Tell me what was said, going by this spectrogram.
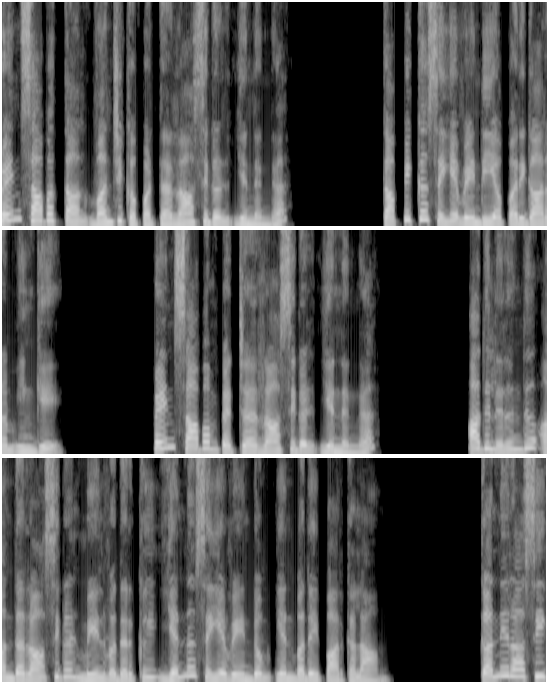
பெண் சாபத்தால் வஞ்சிக்கப்பட்ட ராசிகள் என்னென்ன? தப்பிக்க செய்ய வேண்டிய பரிகாரம் இங்கே. பெண் சாபம் பெற்ற ராசிகள் என்னென்ன? அதிலிருந்து அந்த ராசிகள் மீள்வதற்கு என்ன செய்ய வேண்டும் என்பதை பார்க்கலாம். கன்னிராசி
